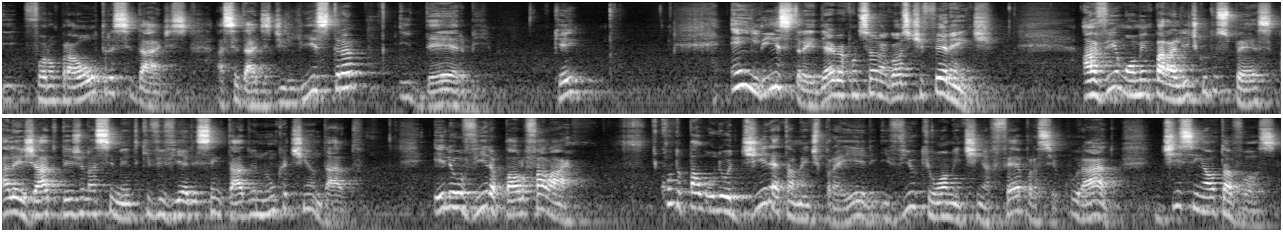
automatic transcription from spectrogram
e foram para outras cidades, as cidades de Listra e Derbe, ok? Em Listra e Derbe aconteceu um negócio diferente. Havia um homem paralítico dos pés, aleijado desde o nascimento, que vivia ali sentado e nunca tinha andado. Ele ouvira Paulo falar. Quando Paulo olhou diretamente para ele e viu que o homem tinha fé para ser curado, disse em alta voz:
